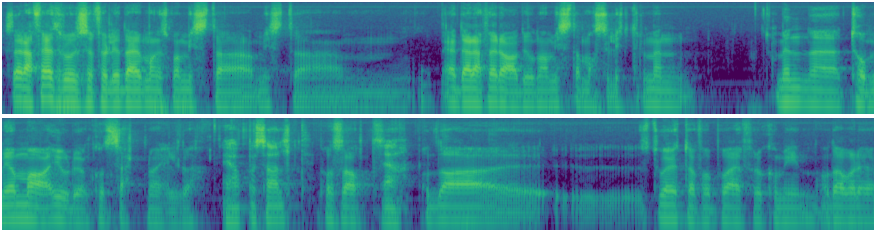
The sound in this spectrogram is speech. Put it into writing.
Så det er derfor jeg tror selvfølgelig det er mange som har mista, Det er derfor radioen har mista masse lyttere. Men, men uh, Tommy og Mae gjorde jo en konsert nå i helga Ja, på Salt. på Salt. Ja. Og da uh, sto jeg utafor på vei for å komme inn, og da var det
